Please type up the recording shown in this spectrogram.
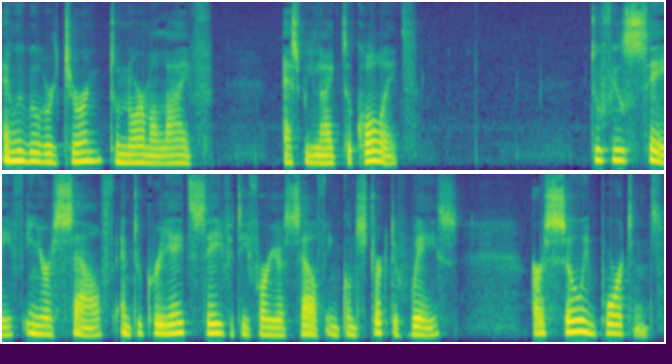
and we will return to normal life, as we like to call it to feel safe in yourself and to create safety for yourself in constructive ways are so important.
